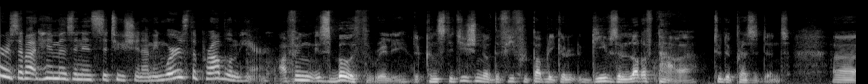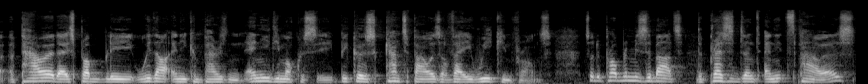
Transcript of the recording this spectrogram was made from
or is it about him as an institution? I mean, where's the problem here? I think it's both, really. The constitution of the Fifth Republic gives a lot of power to the president, uh, a power that is probably without any comparison in any democracy because counterpowers are very weak in France. So the problem is about the president and its powers,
